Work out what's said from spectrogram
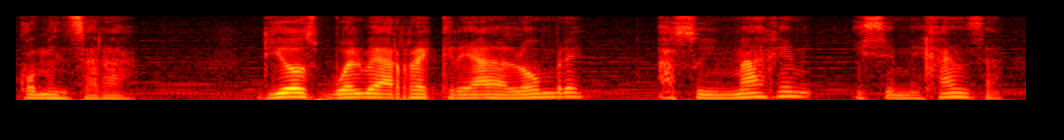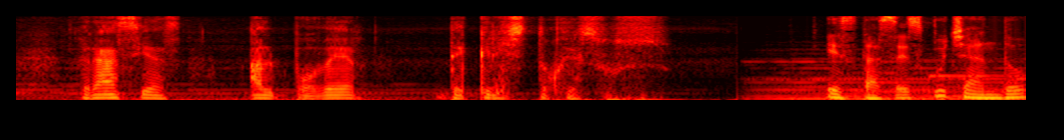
comenzará. Dios vuelve a recrear al hombre a su imagen y semejanza gracias al poder de Cristo Jesús. Estás escuchando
